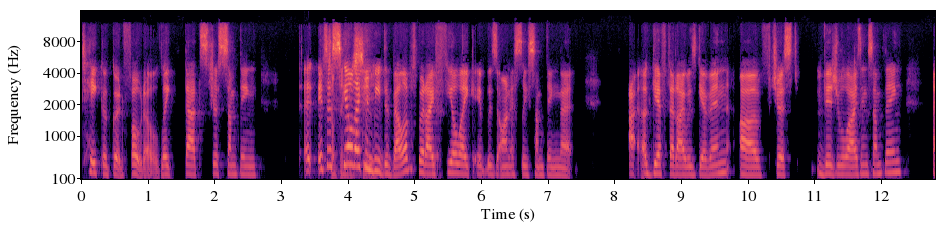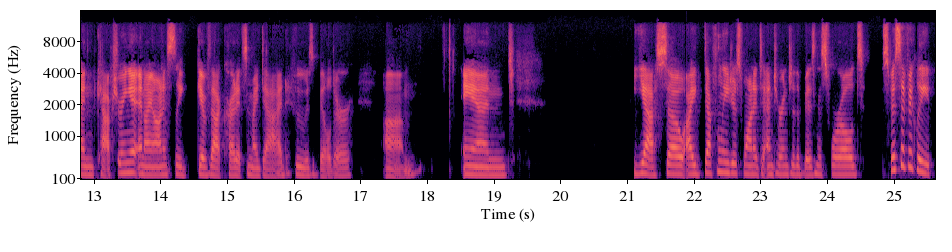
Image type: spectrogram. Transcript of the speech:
take a good photo. Like that's just something it- it's a skill that can be developed but i feel like it was honestly something that a gift that i was given of just visualizing something and capturing it. And i honestly give that credit to my dad who is a builder um, and yeah so i definitely just wanted to enter into the business world specifically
